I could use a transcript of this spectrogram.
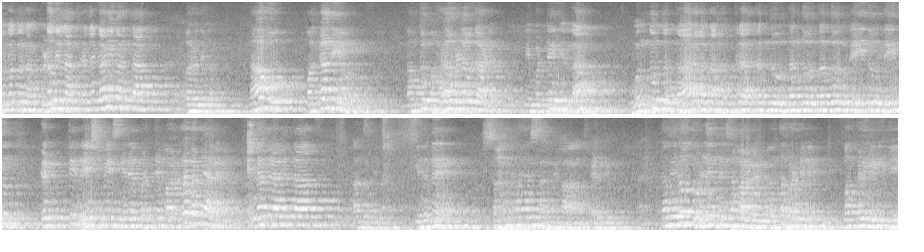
ಇನ್ನೊಂದು ನಾನು ಬಿಡೋದಿಲ್ಲ ಗಾಳಿ ಬರುತ್ತಾ? ಬರೋದಿಲ್ಲ. ನಾವು ಮಗ್ಗಾದಿಯವರು. ನಮ್ದು ಬಹಳ ಒಳ್ಳೆ ಉದಾಹರಣೆ. ಈ ಬಟ್ಟೆ ಇದೆಯಲ್ಲ ಒಂದೊಂದು ದಾರವನ್ನ ಹತ್ರ ತಂದು ತಂದು ತಂದು, ನೇಯ್ದು ನೈದು ಗಟ್ಟಿ ರೇಷ್ಮೆ ಸೀರೆ ಬಟ್ಟೆ ಮಾಡಿದ್ರೆ ಬಟ್ಟೆ ಆಗಬೇಕು ಇಲ್ಲಾಂದ್ರೆ ಆಗುತ್ತಾ? ಆಗೋದಿಲ್ಲ. ಇದನ್ನೇ ಸಹಕಾರ ಸಂಘ ಅಂತ ಹೇಳ್ತೀವಿ. ನಾವೇನೋ ಒಂದು ಒಳ್ಳೆ ಕೆಲಸ ಮಾಡಬೇಕು ಅಂತ ಹೊರಟಿದೆ ಮಕ್ಕಳಿಗೆ ಏನಿದೆ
